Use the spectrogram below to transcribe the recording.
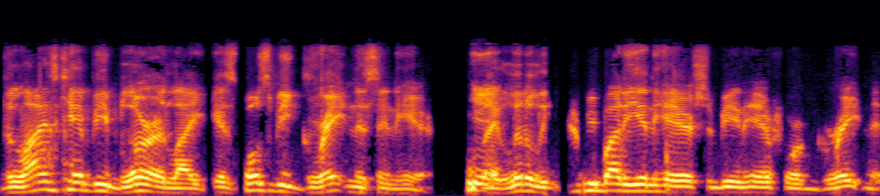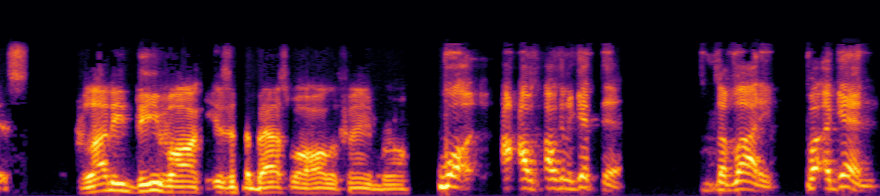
the lines can't be blurred. Like it's supposed to be greatness in here. Yeah. Like literally, everybody in here should be in here for greatness. Vlade Divac is in the Basketball Hall of Fame, bro. Well, I, I was, was going to get there, the Vlade. But again,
